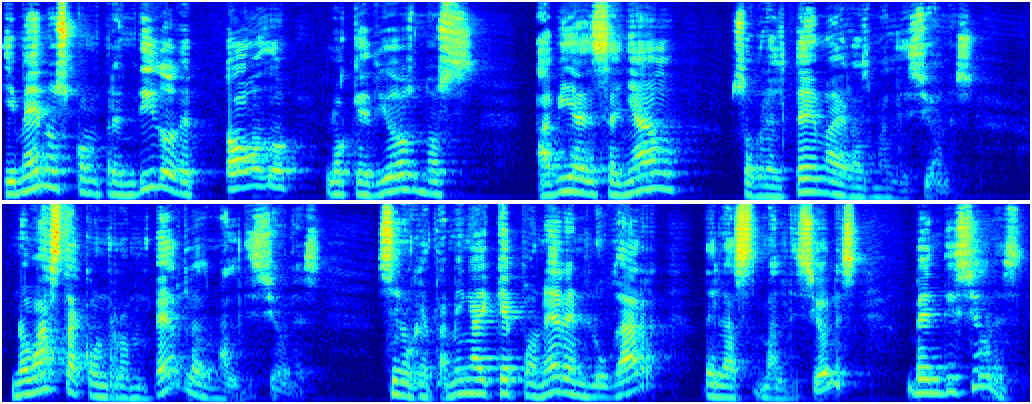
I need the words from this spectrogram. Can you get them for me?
y menos comprendido de todo lo que Dios nos había enseñado sobre el tema de las maldiciones. No basta con romper las maldiciones, sino que también hay que poner en lugar de las maldiciones bendiciones.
